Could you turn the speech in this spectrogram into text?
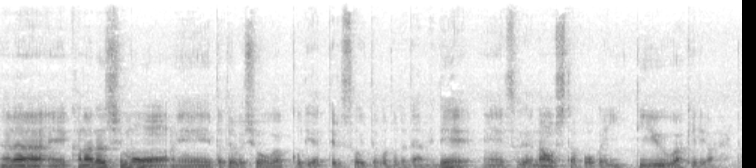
だから、えー、必ずしも、えー、例えば小学校でやってるそういったことがダメで、えー、それは直した方がいいっていうわけではないと、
